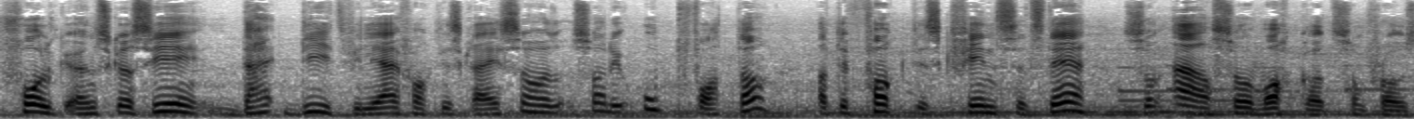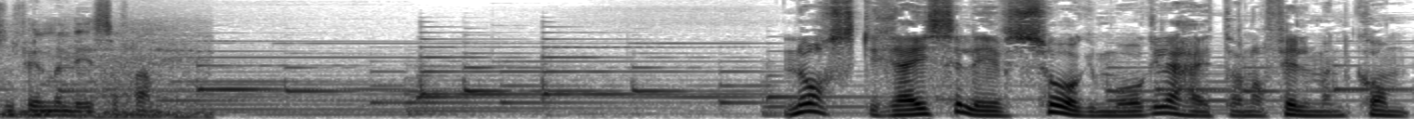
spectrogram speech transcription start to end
Folk ønsker å si dit vil jeg faktisk reise. Og så har de oppfatta at det faktisk fins et sted som er så vakkert som Frozen-filmen viser frem. Norsk reiseliv så muligheter når filmen kom.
